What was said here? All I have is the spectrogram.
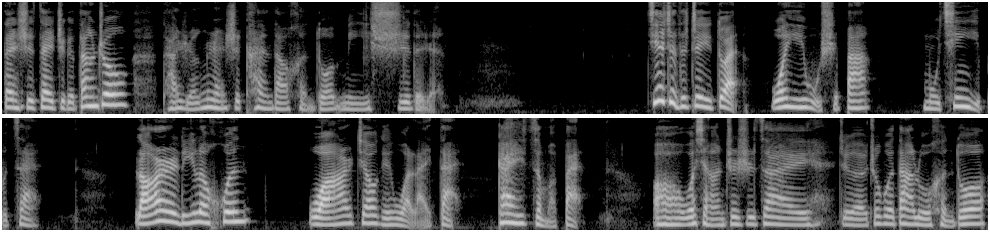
但是在这个当中，他仍然是看到很多迷失的人。接着的这一段，我已五十八，母亲已不在，老二离了婚。娃儿交给我来带，该怎么办？哦，我想这是在这个中国大陆很多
